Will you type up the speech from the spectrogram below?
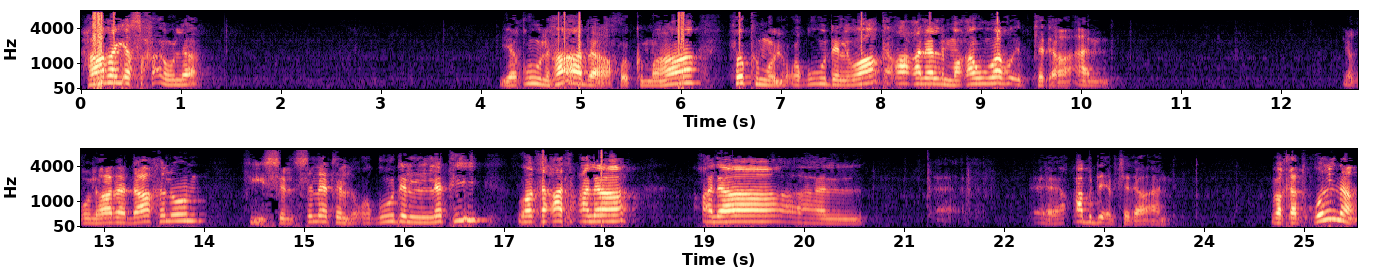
هذا يصح أو لا؟ يقول هذا حكمها حكم العقود الواقعة على المعوض ابتداء. يقول هذا داخل في سلسلة العقود التي وقعت على على عبد ابتداء. وقد قلنا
